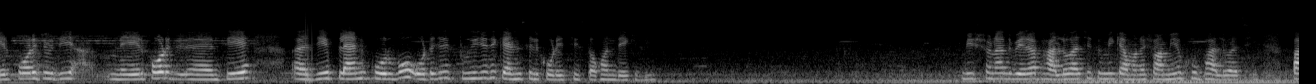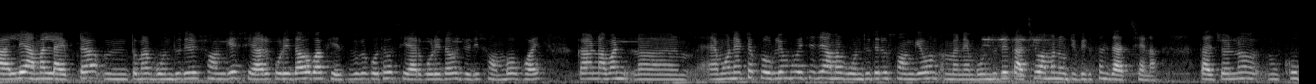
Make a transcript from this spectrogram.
এরপরে যদি মানে এরপর যে যে প্ল্যান করব, ওটা যদি তুই যদি ক্যান্সেল করেছিস, তখন দেখবি। বিশ্বনাথ বেরা, ভালো আছি, তুমি কেমন আছো? আমিও খুব ভালো আছি। পারলে আমার লাইফটা তোমার বন্ধুদের সঙ্গে শেয়ার করে দাও বা ফেসবুকে কোথাও শেয়ার করে দাও যদি সম্ভব হয়। কারণ আমার এমন একটা প্রবলেম হয়েছে যে আমার বন্ধুদের সঙ্গেও মানে বন্ধুদের কাছেও আমার নোটিফিকেশান যাচ্ছে না। তার জন্য খুব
